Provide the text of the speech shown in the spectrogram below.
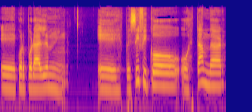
eh, corporal mm, eh, específico o estándar.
